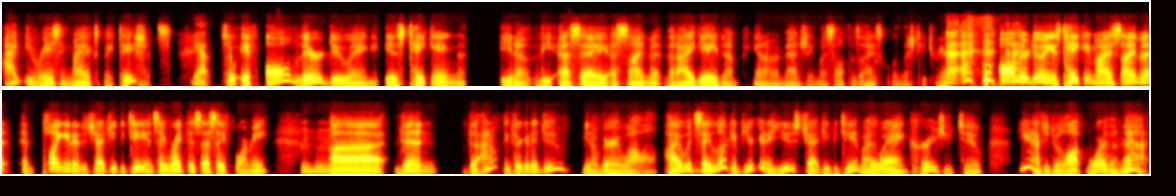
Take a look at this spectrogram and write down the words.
I'd be raising my expectations. Yep. So if all they're doing is taking, you know, the essay assignment that I gave them, again, I'm imagining myself as a high school English teacher here. all they're doing is taking my assignment and plugging it into ChatGPT and say, write this essay for me. Mm-hmm. Uh, then the, I don't think they're going to do, you know, very well. I would say, look, if you're going to use ChatGPT, and by the way, I encourage you to, you're going to have to do a lot more than that.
